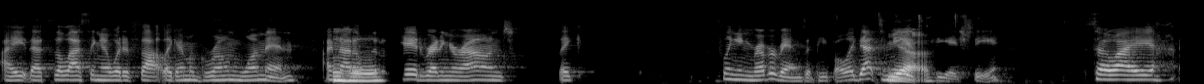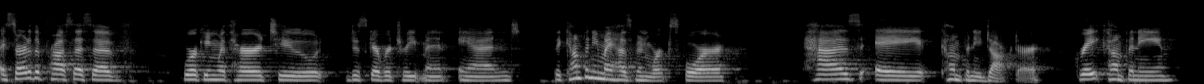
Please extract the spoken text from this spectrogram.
I that's the last thing I would have thought. Like I'm a grown woman. I'm mm-hmm. not a mm-hmm. little kid running around like flinging rubber bands at people. Like that to me yeah. is ADHD so I I started the process of working with her to discover treatment and the company my husband works for has a company doctor. Great company.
